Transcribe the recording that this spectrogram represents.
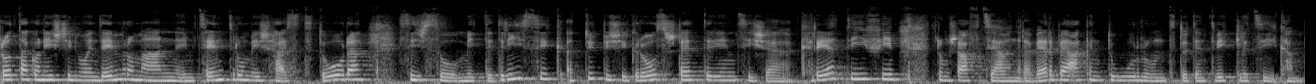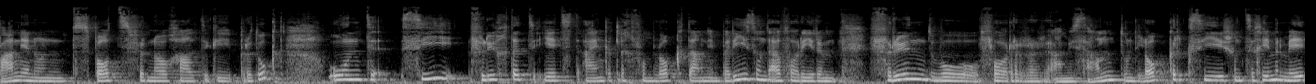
Protagonistin, die in dem Roman im Zentrum ist, heißt Dora. Sie ist so Mitte 30, eine typische Großstädterin. Sie ist eine Kreative. Darum schafft sie auch in einer Werbeagentur und dort entwickelt sie Kampagnen und Spots für nachhaltige Produkte. Und sie flüchtet jetzt eigentlich vom Lockdown in Paris und auch vor ihrem Freund, der vorher amüsant und locker war und sich immer mehr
